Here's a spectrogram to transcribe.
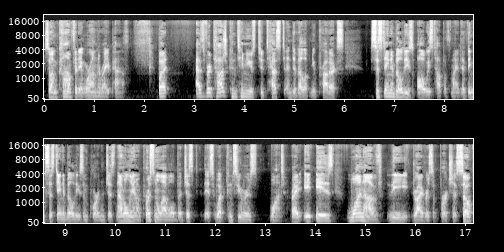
So i'm confident we're on the right path. But as vertage continues to test and develop new products sustainability is always top of mind. I think sustainability is important just not only on a personal level but just it's what consumers want right? It is one of the drivers of purchase. So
